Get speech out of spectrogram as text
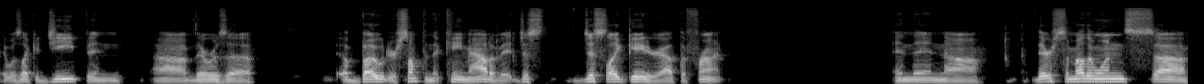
It was like a Jeep, and um, there was a a boat or something that came out of it, just just like Gator out the front. And then uh, there's some other ones. Uh,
